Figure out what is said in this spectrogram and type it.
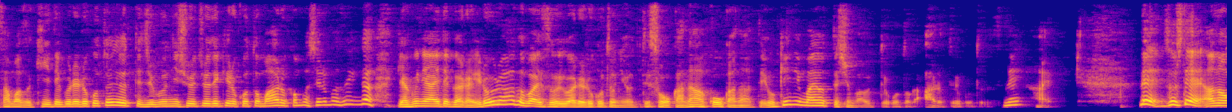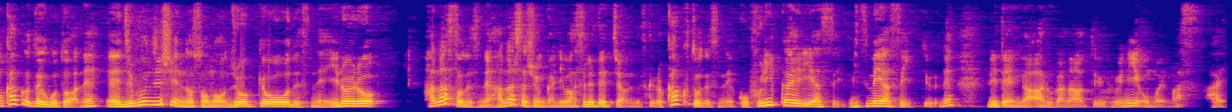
挟まず聞いてくれることによって自分に集中できることもあるかもしれませんが、逆に相手からいろいろアドバイスを言われることによって、そうかな、こうかなって余計に迷ってしまうっていうことがあるということですね。はい。で、そして、あの、書くということはね、え自分自身のその状況をですね、いろいろ話すとですね、話した瞬間に忘れてっちゃうんですけど、書くとですね、こう振り返りやすい、見つめやすいっていうね、利点があるかなというふうに思います。はい。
